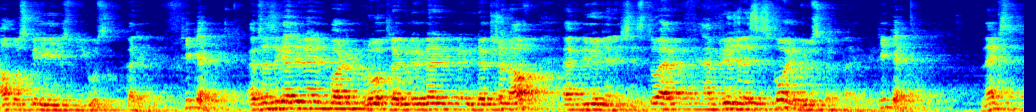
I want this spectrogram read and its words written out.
हम उसके लिए यूज़ करेंगे, ठीक है? एब्सेसिक एसिड है important growth regulator induction of embryogenesis तो एम्ब्रियोजेनेसिस को इंड्यूस करता है ठीक है? नेक्स्ट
